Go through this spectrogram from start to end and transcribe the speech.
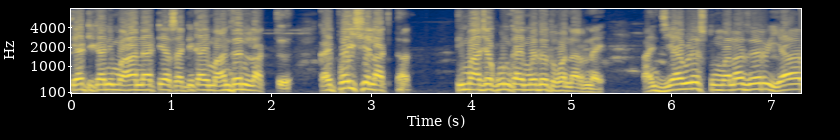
त्या ठिकाणी महानाट्यासाठी काही मानधन लागतं काही पैसे लागतात. ती माझ्याकडून काही मदत होणार नाही. आणि ज्यावेळेस तुम्हाला जर या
